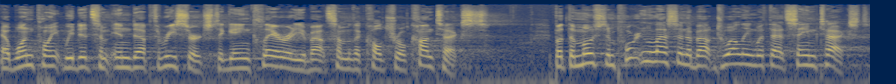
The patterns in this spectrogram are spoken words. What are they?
At one point, we did some in depth research to gain clarity about some of the cultural contexts. But the most important lesson about dwelling with that same text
